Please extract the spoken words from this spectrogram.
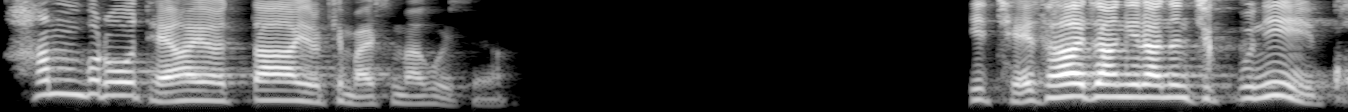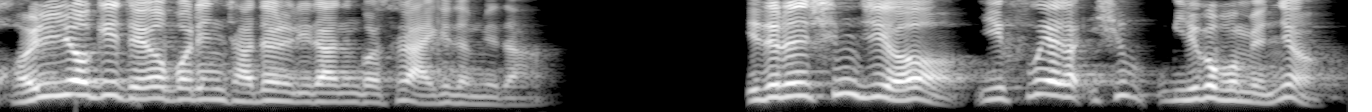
함부로 대하였다 이렇게 말씀하고 있어요. 이 제사장이라는 직분이 권력이 되어버린 자들이라는 것을 알게 됩니다. 이들은 심지어 이 후에 읽어보면요.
